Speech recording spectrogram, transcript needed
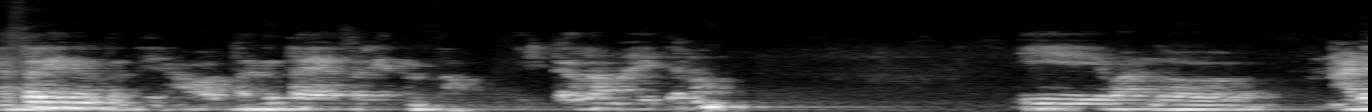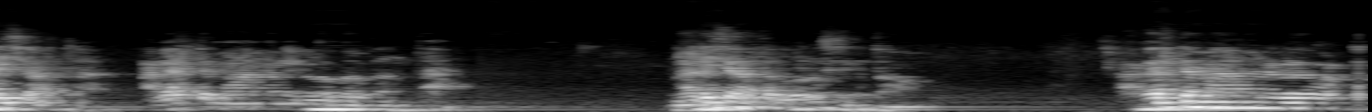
ಹೆಸರು ಏನಿರ್ತೈತಿ, ಅವ್ರ ತಂದೆ ತಾಯಿ ಹೆಸರು ಏನಿರ್ತಾವ, ಇಷ್ಟೆಲ್ಲ ಮಾಹಿತಿನೂ ಈ ಒಂದು ನಾಡಿಶಾಸ್ತ್ರ ಅಗತ್ಯ ಮಹಾಮನಿಗಳು ಬರೆದಂತ ನಾಡಿಶಾಸ್ತ್ರಗಳು ಸಿಗ್ತಾವ. ಅಗತ್ಯ ಮಹಾಮುನಿಗಳು ಒಟ್ಟ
